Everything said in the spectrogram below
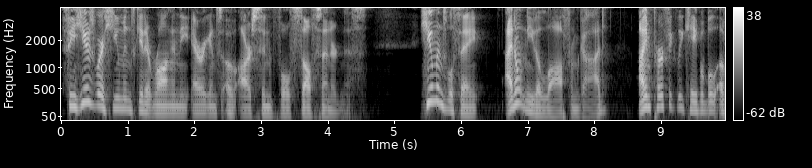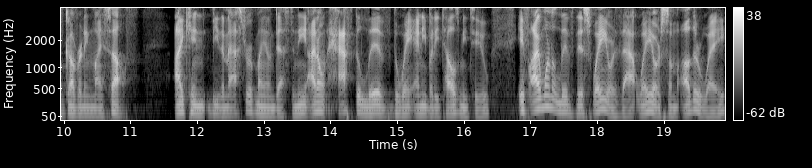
See, here's where humans get it wrong in the arrogance of our sinful self centeredness. Humans will say, I don't need a law from God. I'm perfectly capable of governing myself. I can be the master of my own destiny. I don't have to live the way anybody tells me to. If I want to live this way or that way or some other way,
